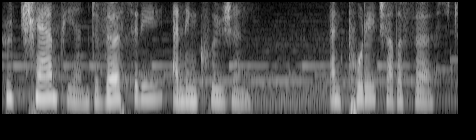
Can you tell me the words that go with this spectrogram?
who champion diversity and inclusion and put each other first.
